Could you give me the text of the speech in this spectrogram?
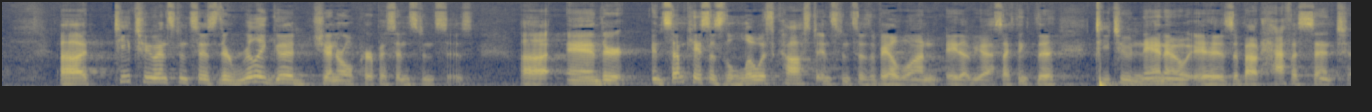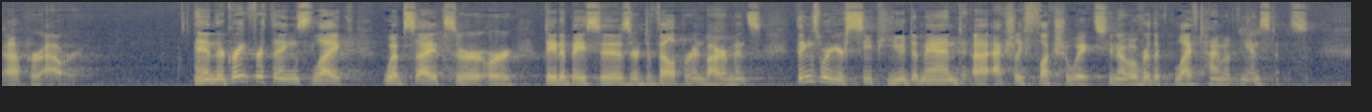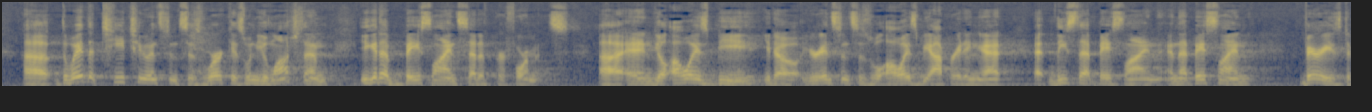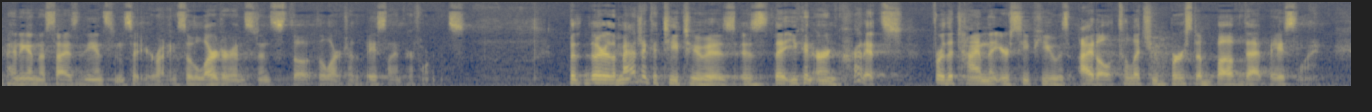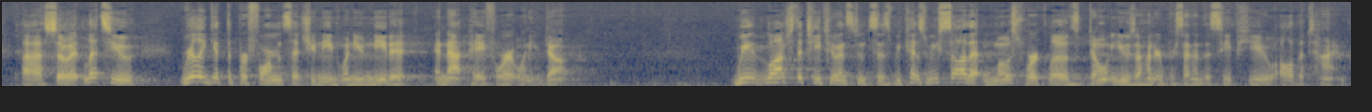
Uh, T2 instances, they're really good general purpose instances. Uh, and they're, in some cases, the lowest cost instances available on AWS. I think the T2 Nano is about half a cent uh, per hour. And they're great for things like websites or, or databases or developer environments, things where your CPU demand uh, actually fluctuates you know, over the lifetime of the instance. Uh, the way that T2 instances work is when you launch them, you get a baseline set of performance. Uh, and you'll always be, you know, your instances will always be operating at at least that baseline, and that baseline varies depending on the size of the instance that you're running. So the larger instance, the, the larger the baseline performance. But the magic of T2 is, is that you can earn credits for the time that your CPU is idle to let you burst above that baseline. Uh, so it lets you really get the performance that you need when you need it and not pay for it when you don't. We launched the T2 instances because we saw that most workloads don't use 100% of the CPU all the time.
